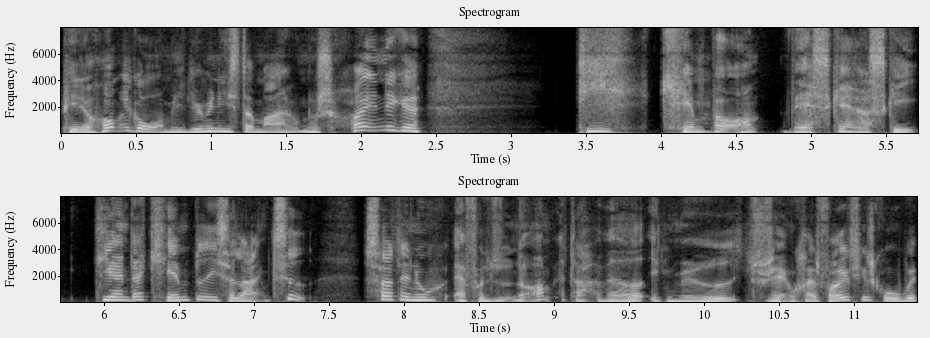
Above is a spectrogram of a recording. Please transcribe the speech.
Peter Hummelgaard og miljøminister Magnus Heunicke, de kæmper om, hvad skal der ske? De har endda kæmpet i så lang tid, så det nu er forlydende om, at der har været et møde i den Socialdemokratiske Folketingsgruppe,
